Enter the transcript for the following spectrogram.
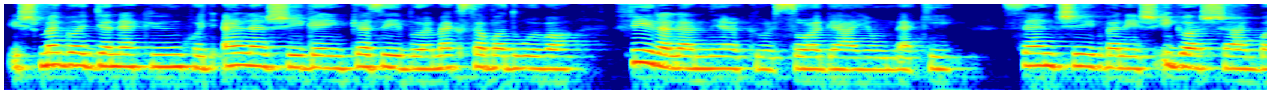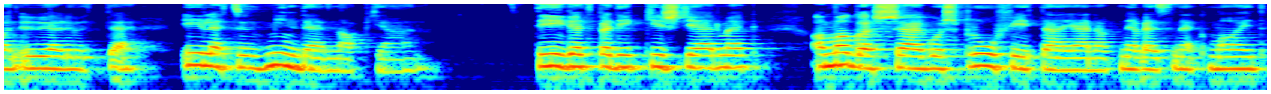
és megadja nekünk, hogy ellenségeink kezéből megszabadulva, félelem nélkül szolgáljunk neki, szentségben és igazságban ő előtte, életünk minden napján. Téged pedig, kisgyermek, a magasságos profétájának neveznek majd,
